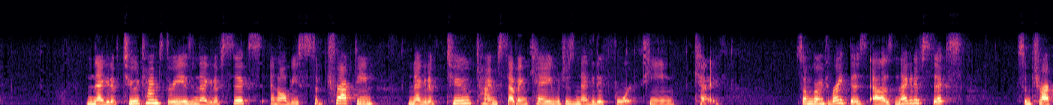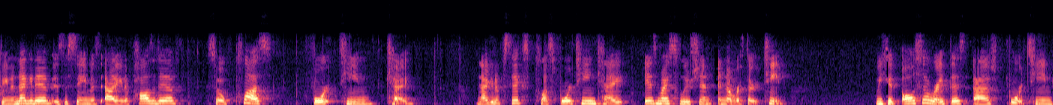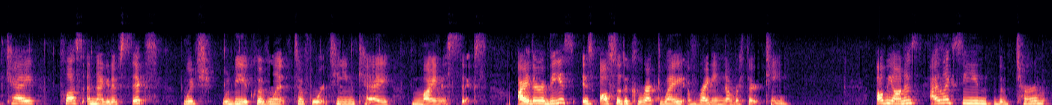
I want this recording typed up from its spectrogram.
Negative 2 times 3 is negative 6, and I'll be subtracting negative 2 times 7k, which is negative 14k. So I'm going to write this as negative 6, subtracting a negative is the same as adding a positive, so plus 14k. Negative 6 plus 14k is my solution in number 13. We could also write this as 14k plus a negative 6, which would be equivalent to 14k minus 6. Either of these is also the correct way of writing number 13. I'll be honest, I like seeing the term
